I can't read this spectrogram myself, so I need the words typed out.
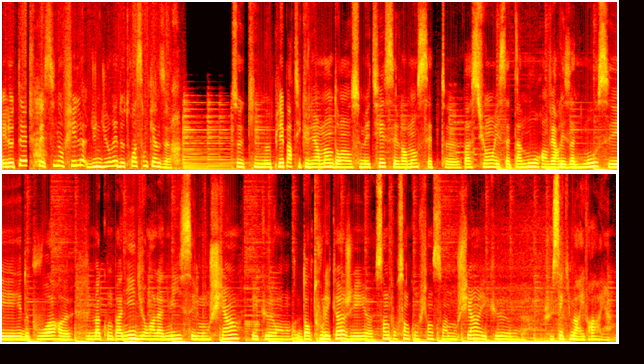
et le TFP cynophile d'une durée de 315 heures. Ce qui me plaît particulièrement dans ce métier, c'est vraiment cette euh, passion et cet amour envers les animaux. C'est de pouvoir euh, m'accompagner durant la nuit, c'est mon chien et que dans tous les cas, j'ai 100% euh, confiance en mon chien et que je sais qu'il m'arrivera rien.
